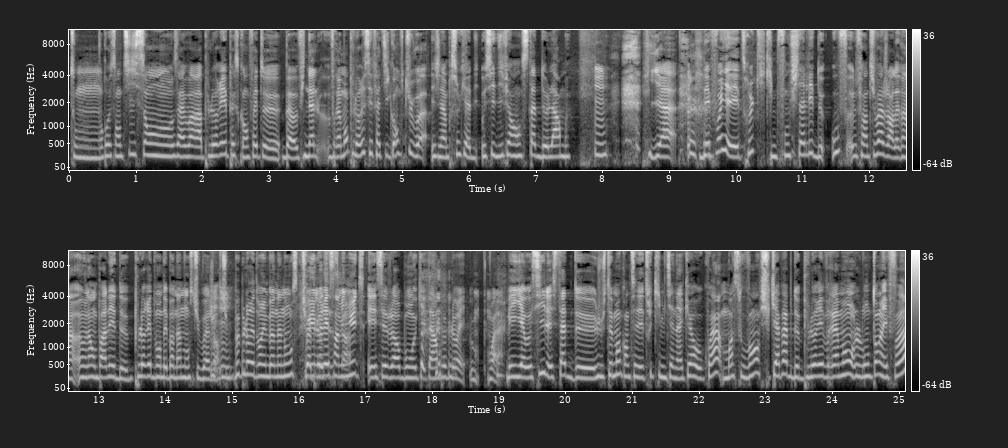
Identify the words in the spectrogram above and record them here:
ton ressenti sans avoir à pleurer parce qu'en fait euh, bah au final vraiment pleurer c'est fatigant tu vois. J'ai l'impression qu'il y a aussi différents stades de larmes. Mm. il y a des fois il y a des trucs qui me font chialer de ouf. Enfin tu vois genre là, là, on parlait de pleurer devant des bonnes annonces tu vois. Genre Mm, tu peux pleurer devant une bonne annonce tu Oui, vas pleurer c'est 5 ça. minutes et c'est genre bon ok t'as un peu pleuré. Bon voilà. Mais il y a aussi le stade de justement quand c'est des trucs qui me tiennent à cœur ou quoi moi souvent je suis capable de pleurer vraiment longtemps et fort.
